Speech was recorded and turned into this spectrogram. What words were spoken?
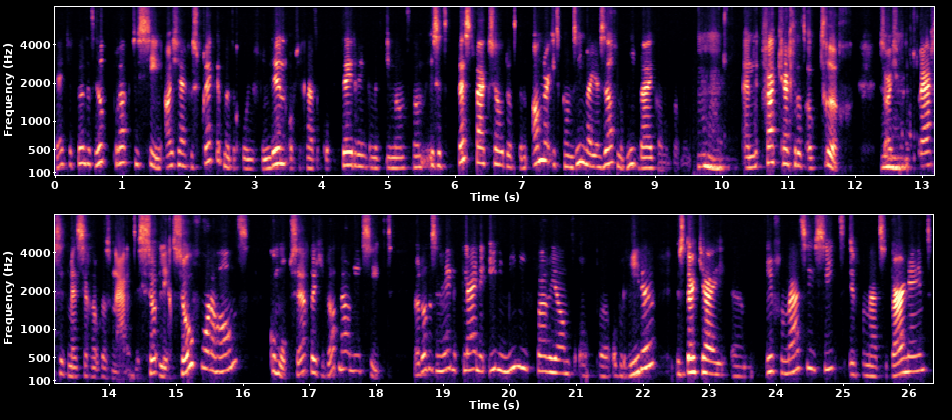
je kunt het heel praktisch zien. Als jij een gesprek hebt met een goede vriendin of je gaat een kopje thee drinken met iemand, dan is het best vaak zo dat een ander iets kan zien waar jij zelf nog niet bij kan op dat moment. Mhm. En vaak krijg je dat ook terug. Dus als je mhm. met een vraag zit, mensen zeggen ook eens, nou, het is zo, ligt zo voor de hand. Kom op zeg, dat je dat nou niet ziet. Nou, dat is een hele kleine mini-mini variant op, uh, op readen. Dus dat jij um, informatie ziet, informatie waarneemt,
